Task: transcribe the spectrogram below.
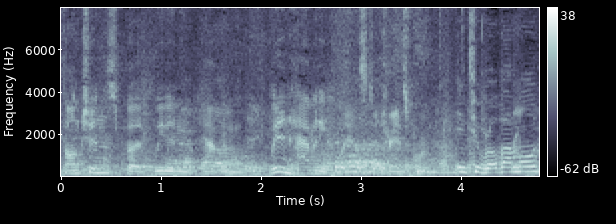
functions, but we didn't have them. We didn't have any plans to transform them. Into robot mode?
